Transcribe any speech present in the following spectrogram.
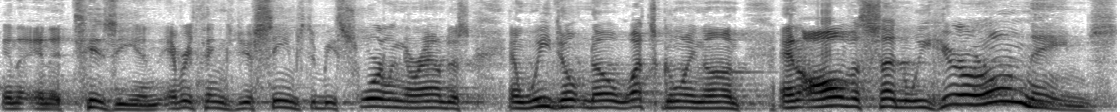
in a, in a tizzy, and everything just seems to be swirling around us, and we don't know what's going on. And all of a sudden, we hear our own names,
